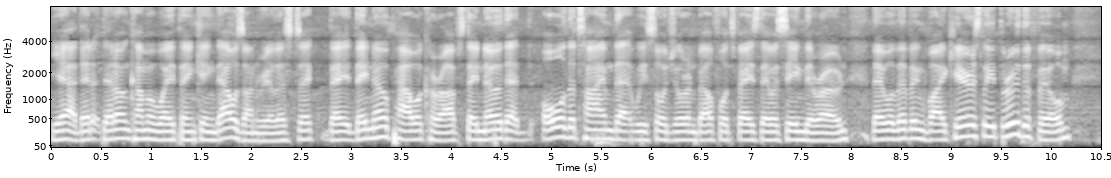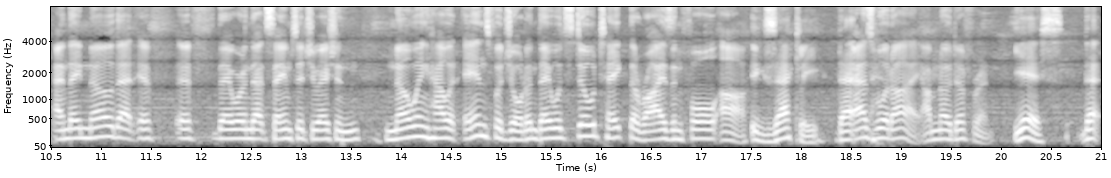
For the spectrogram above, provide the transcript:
Yeah, they, they don't come away thinking that was unrealistic. They they know power corrupts. They know that all the time that we saw Jordan Belfort's face, they were seeing their own. They were living vicariously through the film, and they know that if if they were in that same situation, knowing how it ends for Jordan, they would still take the rise and fall arc. Exactly. That As would I. I'm no different. Yes, that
